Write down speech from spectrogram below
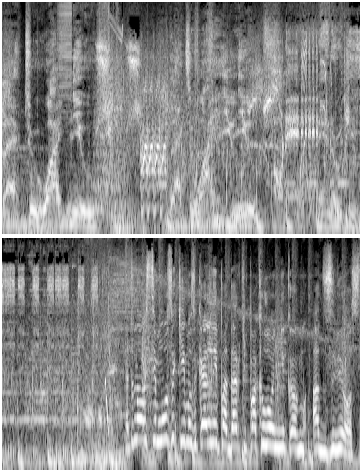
Black to white news. Black to white news on energy. Это новости музыки и музыкальные подарки поклонникам от звезд.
